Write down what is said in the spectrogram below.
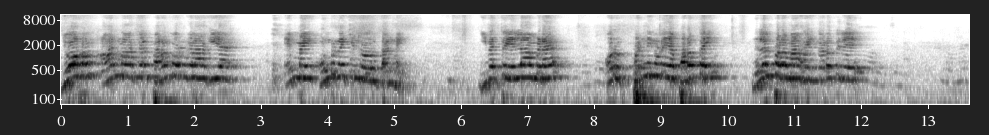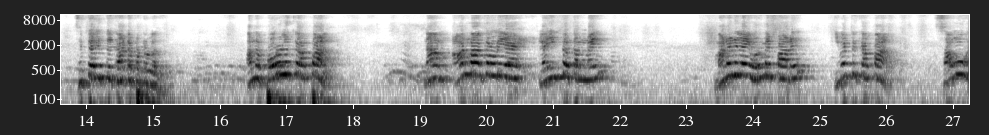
யோகம் ஆன்மாக்கள் பரம்பொருள்களாகிய எம்மை ஒன்றிணைக்கின்ற ஒரு தன்மை. இவற்றை எல்லாம் விட ஒரு பெண்ணினுடைய படத்தை நிழற்படமாக இந்த இடத்திலே சித்தரித்து காட்டப்பட்டுள்ளது. அந்த பொருளுக்கு அப்பால் அவருடைய லயித்த தன்மை மனநிலை ஒருமைப்பாடு இவற்றுக்கு அப்பால் சமூக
